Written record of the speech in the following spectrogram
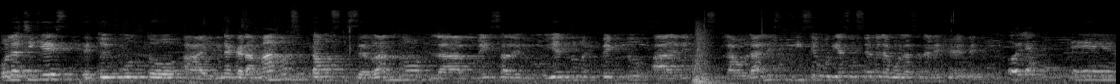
Hola chiques, estoy junto a Irina Caramanos, estamos cerrando la mesa del gobierno respecto a derechos laborales y seguridad social de la población LGBT. Hola, eh,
